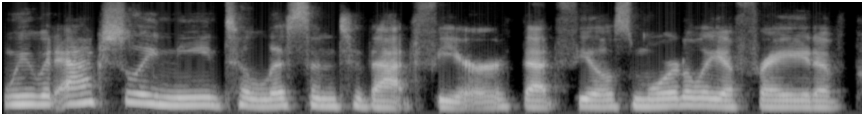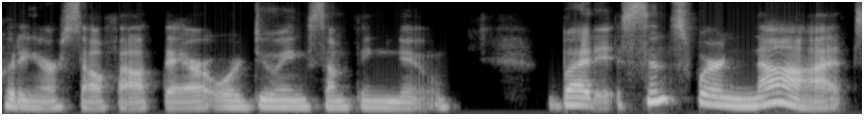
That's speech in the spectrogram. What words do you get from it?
we would actually need to listen to that fear that feels mortally afraid of putting ourselves out there or doing something new. But since we're not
